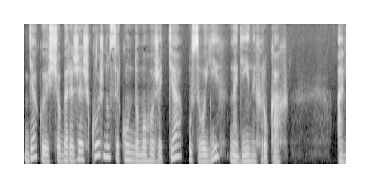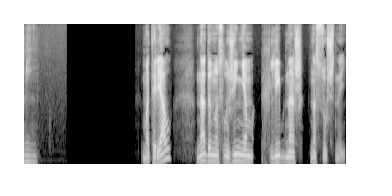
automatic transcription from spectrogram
Дякую, що бережеш кожну секунду мого життя у своїх надійних руках. Амінь. Матеріал надано служінням хліб наш насущний.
